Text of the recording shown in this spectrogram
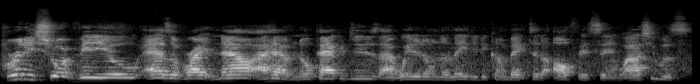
pretty short video as of right now. I have no packages. I waited on the lady to come back to the office and while she was,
